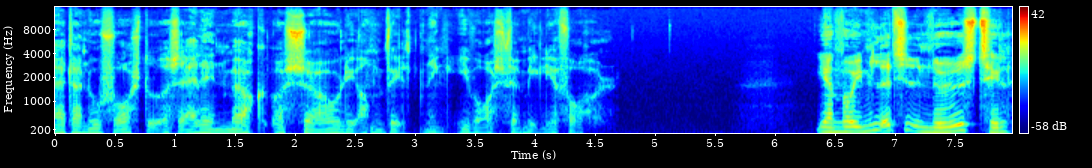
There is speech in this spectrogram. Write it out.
at der nu forestod os alle en mørk og sørgelig omvæltning i vores familieforhold. Jeg må imidlertid nødes til,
